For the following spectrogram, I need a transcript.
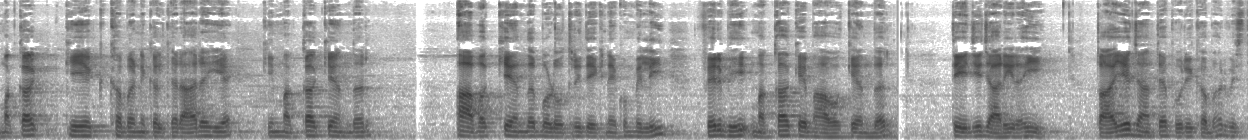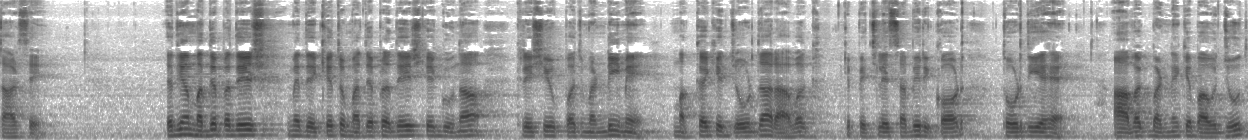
मक्का की एक खबर निकल कर आ रही है कि मक्का के अंदर, आवक के अंदर बढ़ोतरी देखने को मिली, फिर भी मक्का के भाव के अंदर तेज़ी जारी रही। तो आइए जानते हैं पूरी खबर विस्तार से। यदि हम मध्य प्रदेश में देखें तो मध्य प्रदेश के गुना कृषि उपज मंडी में मक्का की जोरदार आवक के पिछले सभी रिकॉर्ड तोड़ दिए हैं। आवक बढ़ने के बावजूद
